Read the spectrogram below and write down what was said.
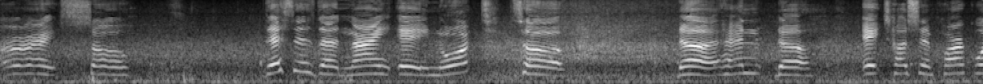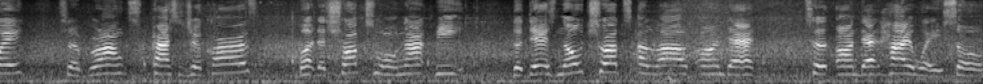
All right, so this is the 9A North to the Hen the H Hudson Parkway to the Bronx passenger cars, but the trucks will not be the there's no trucks allowed on that to on that highway. So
